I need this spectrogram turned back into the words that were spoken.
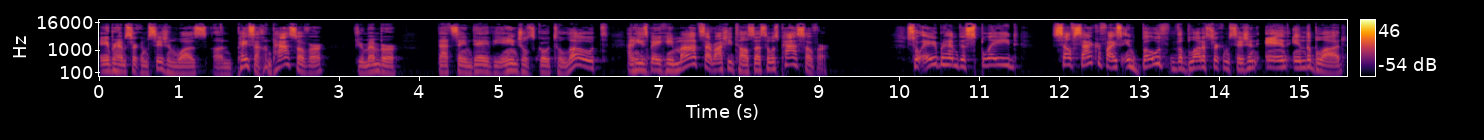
Abraham's circumcision was on Pesach, on Passover. If you remember that same day, the angels go to Lot and he's making matzah. Rashi tells us it was Passover. So Abraham displayed self-sacrifice in both the blood of circumcision and in the blood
